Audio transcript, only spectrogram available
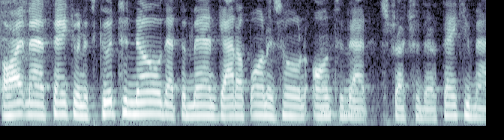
All right, Matt, thank you. And it's good to know that the man got up on his own onto that stretcher there. Thank you, Matt.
